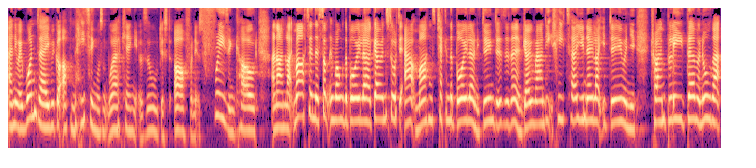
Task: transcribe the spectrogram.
Anyway, one day we got up and the heating wasn't working. It was all just off and it was freezing cold. And I'm like, Martin, there's something wrong with the boiler. Go and sort it out. Martin's checking the boiler and he's doing da, da, da, and going around each heater, you know, like you do. And you try and bleed them and all that.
